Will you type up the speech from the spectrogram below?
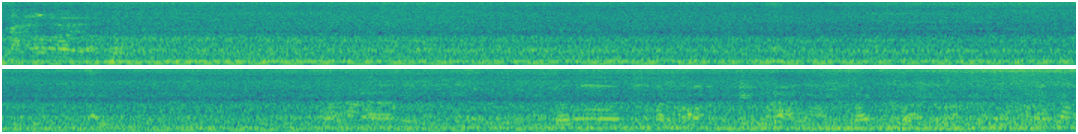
Kalah ya. Kalau di tempat-tempat seperti murah, bagus lah. Dagang.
